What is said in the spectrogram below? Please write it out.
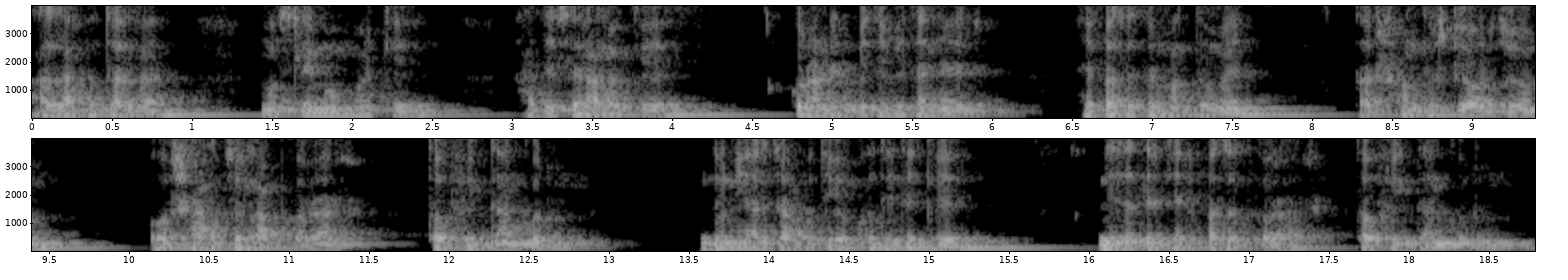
আল্লাহ তালা মুসলিম উম্মাকে হাদিসের আলোকে কোরআনের বিধিবিধানের হেফাজতের মাধ্যমে তার সন্তুষ্টি অর্জন ও সাহায্য লাভ করার তৌফিক দান করুন। দুনিয়ার যাবতীয় ক্ষতি থেকে নিজেদেরকে হেফাজত করার তৌফিক দান করুন।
